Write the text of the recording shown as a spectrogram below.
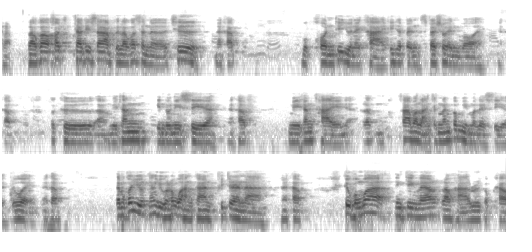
ครับ เราก็เขาเท่าที่ทราบคือเราก็เสนอชื่อนะครับ บุคคลที่อยู่ในข่ายที่จะเป็น special envoy นะครับ ก็คืออามีทั้งอินโดนีเซียนะครับ มีทั้งไทยเนี่ยแล้วทราบว่าหลังจากนั้นก็มีมาเลเซียด้วยนะครับ แต่มันก็อยู่ยังอยู่ระหว่างการพิจารณานะครับ คือผมว่าจริงๆแล้วเราหารือกับเขา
